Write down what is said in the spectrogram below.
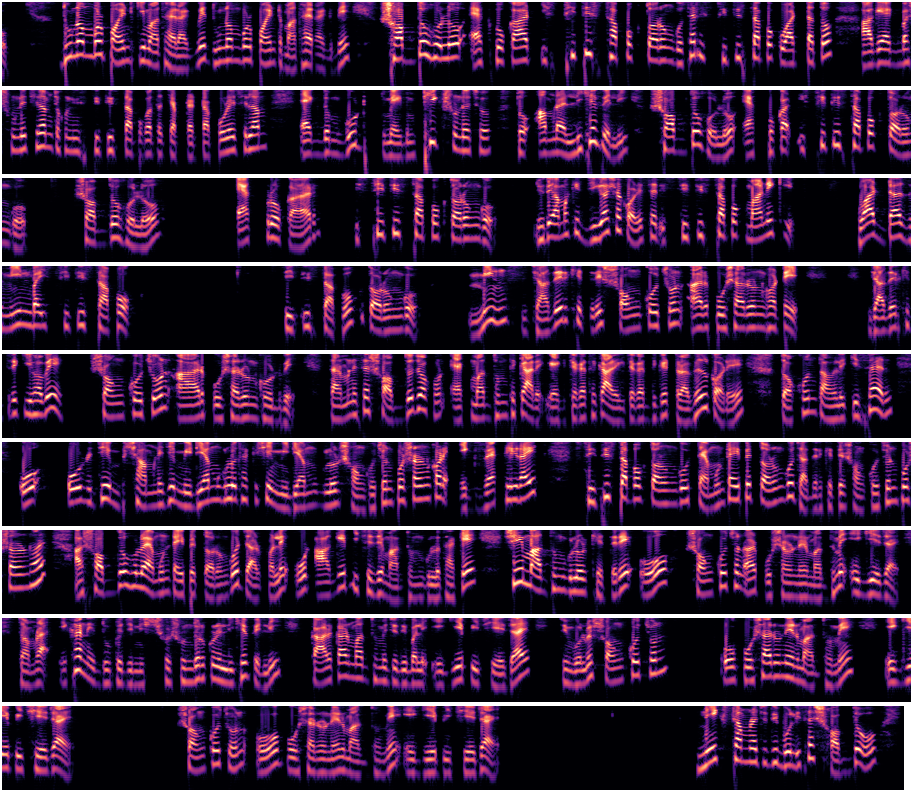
দু নম্বর পয়েন্ট কি মাথায় রাখবে? দু নম্বর পয়েন্ট মাথায় রাখবে, শব্দ হলো এক প্রকার স্থিতিস্থাপক তরঙ্গ। স্যার, স্থিতিস্থাপক ওয়ার্ডটা তো আগে একবার শুনেছিলাম, যখন স্থিতিস্থাপকতা চ্যাপ্টারটা পড়েছিলাম, একদম গুড তুমি একদম ঠিক শুনেছো। তো আমরা লিখে ফেলি, শব্দ হলো এক প্রকার স্থিতিস্থাপক তরঙ্গ। শব্দ হলো এক প্রকার স্থিতিস্থাপক তরঙ্গ। যদি আমাকে জিজ্ঞাসা করে, স্যার, স্থিতিস্থাপক মানে কি? হোয়াট ডাজ মিন বাই স্থিতিস্থাপক? স্থিতিস্থাপক তরঙ্গ মিন্স যাদের ক্ষেত্রে সংকোচন আর প্রসারণ ঘটে। যাদের ক্ষেত্রে কি হবে? সংকোচন আর প্রসারণ ঘটবে। তার মানে স্যার, শব্দ যখন এক মাধ্যম থেকে আরেক, এক জায়গা থেকে আরেক জায়গার দিকে ট্রাভেল করে, তখন তাহলে কি, স্যার, ও ওর যে সামনে যে মিডিয়ামগুলো থাকে, সেই মিডিয়ামগুলোর সংকোচন প্রসারণ করে। এক্স্যাক্টলি রাইট স্থিতিস্থাপক তরঙ্গ তেমন টাইপের তরঙ্গ যাদের ক্ষেত্রে সংকোচন প্রসারণ হয়, আর শব্দ হলো এমন টাইপের তরঙ্গ যার ফলে ওর আগে পিছে যে মাধ্যমগুলো থাকে, সেই মাধ্যমগুলোর ক্ষেত্রে ও সংকোচন আর প্রসারণের মাধ্যমে এগিয়ে যায়। তো আমরা এখানে দুটো জিনিস সুন্দর করে লিখে ফেলি। কার কার মাধ্যমে যদি বলে এগিয়ে পিছিয়ে যায়, তুমি বলবে সংকোচন ও প্রসারণের মাধ্যমে এগিয়ে পিছিয়ে যায়। সংকোচন ও প্রসারণের মাধ্যমে এগিয়ে পিছিয়ে যায়। নেক্সট আমরা যদি বলি স্যার শব্দ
